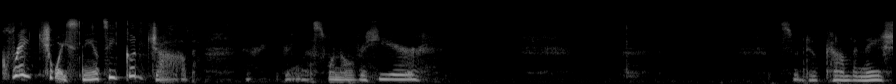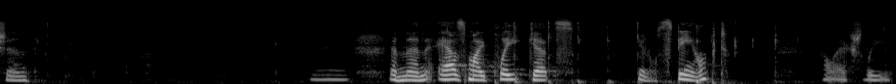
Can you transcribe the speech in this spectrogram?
great choice, Nancy. Good job bring this one over here. So do combination. Okay. And then as my plate gets, you know, stamped, I'll actually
